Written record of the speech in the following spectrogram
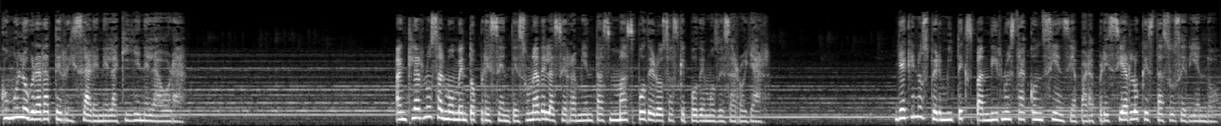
¿Cómo lograr aterrizar en el aquí y en el ahora? Anclarnos al momento presente es una de las herramientas más poderosas que podemos desarrollar, ya que nos permite expandir nuestra conciencia para apreciar lo que está sucediendo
